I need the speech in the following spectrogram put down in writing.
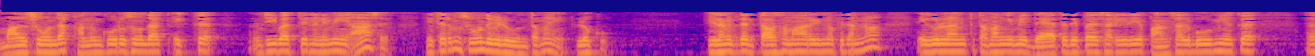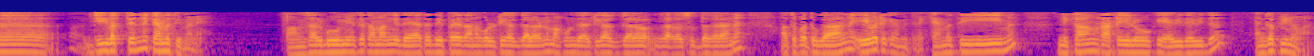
මල් සුවඳක්, හඳුන් කූරු සුවඳක් එක්ක ජීවත් වෙන්න නෙමෙයි ආස. නිතරම සුවඳ විලවුන් තමයි ලොකු. ඊළඟට දැන් තව සමහරු ඉන්නවා අපි දන්නවා ඒගොල්ලන්ට තමන්ගේ මේ දෑත දෙපය ශාරීරිය පන්සල් භූමියක ජීවත් වෙන්න කැමතිම නැහැ. පන්සල් භූමියක තමන්ගේ දෑත දෙපය තනකොළ ටිකක් ගලවන්න, මකුණු දැල් ටිකක් ගලව සුද්ධ කරන්න, අතපතු ගන්න ඒවට කැමති නැහැ. කැමතිම නිකන් රටේ ලෝකේ ඇවිද ඇවිද ඇඟ පිනවන.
